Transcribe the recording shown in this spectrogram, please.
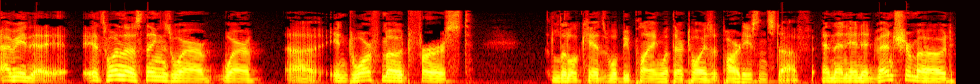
I mean, it's one of those things where where uh, in dwarf mode first, little kids will be playing with their toys at parties and stuff, and then in adventure mode,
